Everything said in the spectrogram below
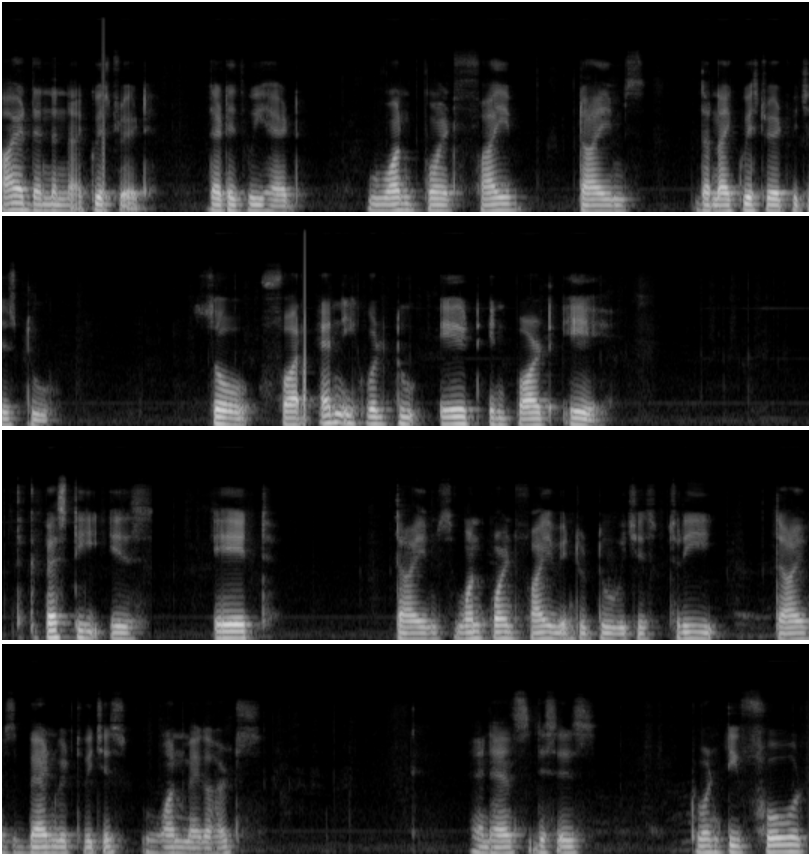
higher than the Nyquist rate. That is we had 1.5 times the Nyquist rate which is 2 so for n equal to 8 in part A the capacity is 8 times 1.5 into 2 which is 3 times bandwidth which is 1 megahertz. And hence this is 24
